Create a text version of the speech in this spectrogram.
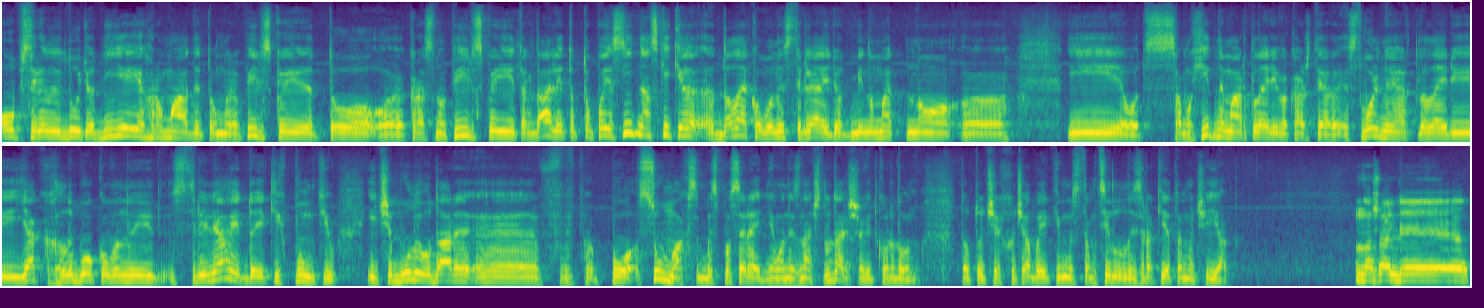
обстріли йдуть однієї громади, то Миропільської, то е, Краснопільської і так далі. Тобто поясніть, наскільки далеко вони стріляють от мінометно е, і от самохідними артилерією, ви кажете, ствольною артилерією, як глибоко вони стріляють, до яких пунктів, і чи були удари е, по сумах безпосередньо, вони значно далі від кордону. Тобто, чи хоча б якимось там цілились ракетами, чи як? На жаль, е,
